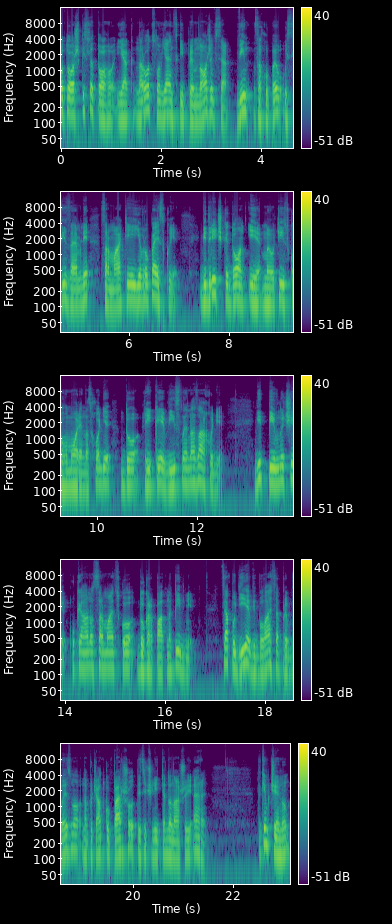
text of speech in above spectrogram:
Отож, після того, як народ слов'янський примножився, він захопив усі землі Сарматії Європейської, від річки Дон і Меотійського моря на сході до ріки Вісли на заході, від півночі океану Сарматського до Карпат на півдні. Ця подія відбулася приблизно на початку першого тисячоліття до нашої ери. Таким чином,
